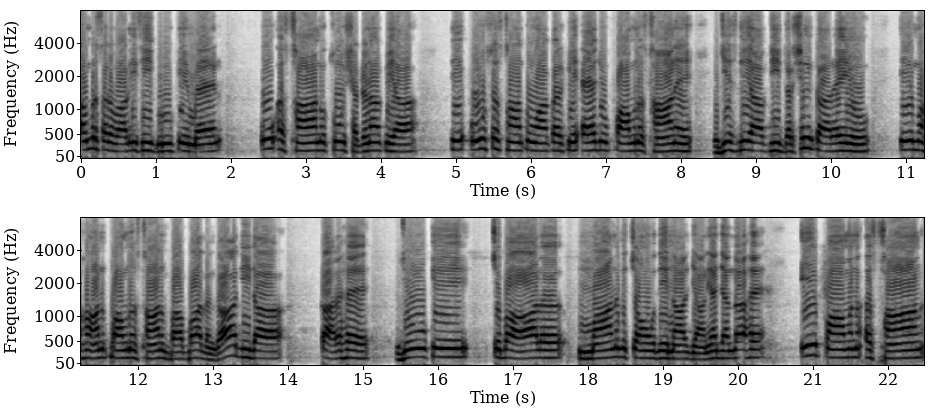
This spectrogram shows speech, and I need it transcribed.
ਅੰਮ੍ਰਿਤਸਰ ਵਾਲੀ ਸੀ, ਗੁਰੂ ਕੇ ਮਹਿਲ, ਉਹ ਅਸਥਾਨ ਉੱਥੋਂ ਛੱਡਣਾ ਪਿਆ। ਤੇ ਉਸ ਸਥਾਨ ਤੋਂ ਆ ਕਰਕੇ ਇਹ ਜੋ ਪਾਵਨ ਸਥਾਨ ਹੈ, ਜਿਸ ਦੇ ਆਪ ਜੀ ਦਰਸ਼ਨ ਕਰ ਰਹੇ ਹੋ, ਇਹ ਮਹਾਨ ਪਾਵਨ ਸਥਾਨ ਬਾਬਾ ਲੰਗਾ ਜੀ ਦਾ ਘਰ ਹੈ, ਜੋ ਕਿ ਝਬਾਲ ਮਾਨਕ ਚੌਂਕ ਦੇ ਨਾਲ ਜਾਣਿਆ ਜਾਂਦਾ ਹੈ। ਇਹ ਪਾਵਨ ਅਸਥਾਨ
